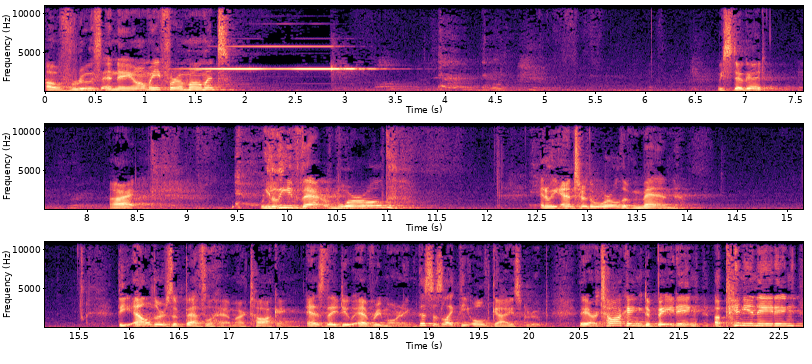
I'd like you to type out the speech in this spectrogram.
of Ruth and Naomi for a moment. We still good? All right. We leave that world and we enter the world of men. The elders of Bethlehem are talking, as they do every morning. This is like the old guys group. They are talking, debating, opinionating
